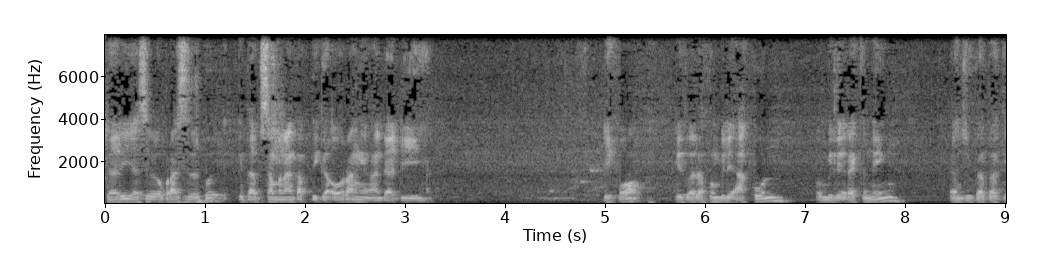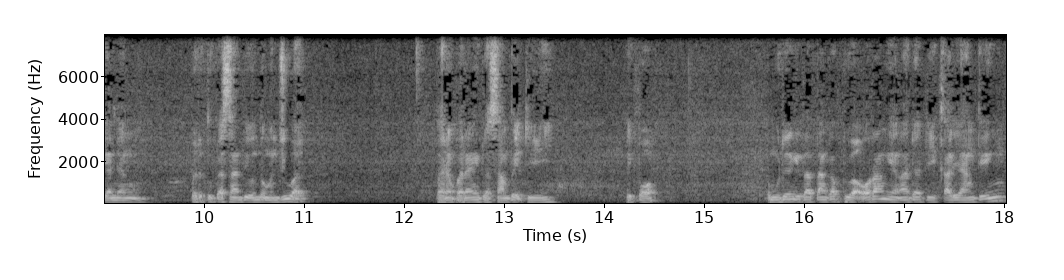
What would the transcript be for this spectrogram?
Dari hasil operasi tersebut, kita bisa menangkap tiga orang yang ada di Depok. Itu adalah pemilik akun, pemilik rekening, dan juga bagian yang bertugas nanti untuk menjual barang-barang yang sudah sampai di Depok. Kemudian kita tangkap dua orang yang ada di Kaliangking,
